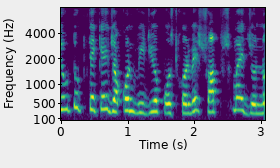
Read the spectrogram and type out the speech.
ইউটিউব থেকে যখন ভিডিও পোস্ট করবে সব সময়ের জন্য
